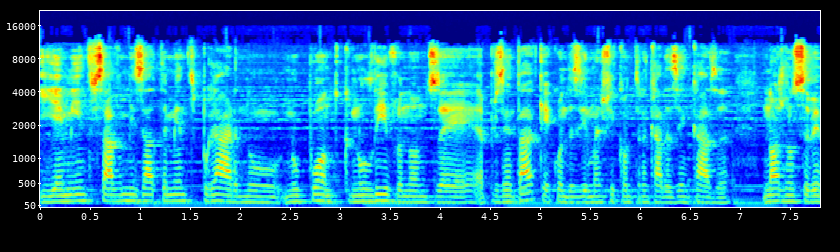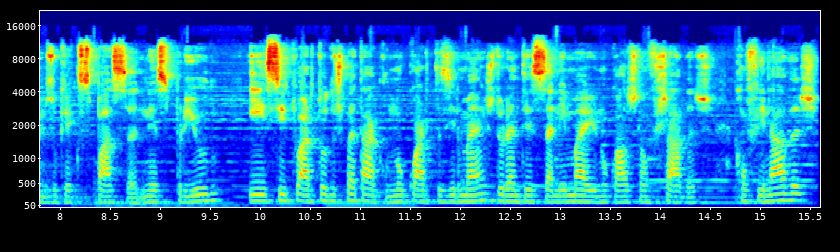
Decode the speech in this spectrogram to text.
e a mim interessava-me exatamente pegar no, no ponto que no livro não nos é apresentado, que é quando as irmãs ficam trancadas em casa, nós não sabemos o que é que se passa nesse período, e situar todo o espetáculo no quarto das irmãs durante esse ano e meio no qual estão fechadas confinadas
